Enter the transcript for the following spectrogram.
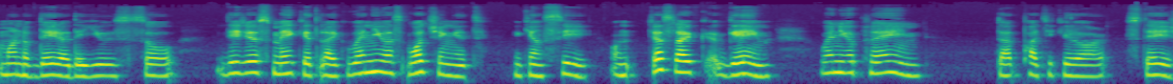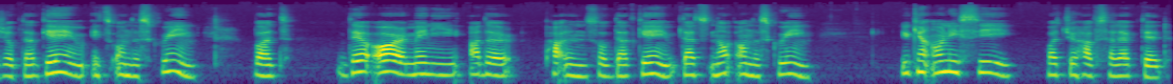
amount of data they use. So they just make it like when you are watching it, you can see on just like a game when you're playing that particular stage of the game, it's on the screen. But there are many other patterns of that game that's not on the screen. You can only see what you have selected,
